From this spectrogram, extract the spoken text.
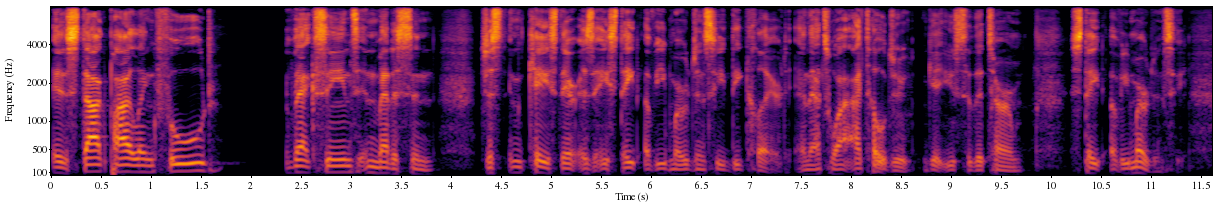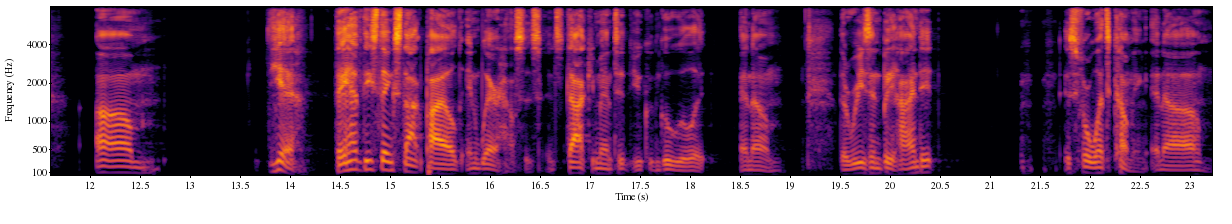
is stockpiling food, vaccines, and medicine just in case there is a state of emergency declared. And that's why I told you get used to the term state of emergency. Um, yeah, they have these things stockpiled in warehouses. It's documented. You can Google it, and um, the reason behind it is for what's coming. And um,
